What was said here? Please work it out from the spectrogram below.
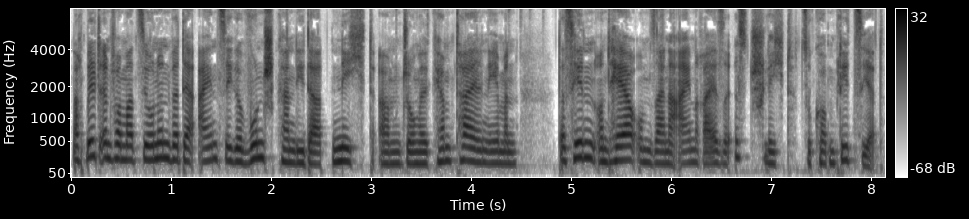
Nach Bildinformationen wird der einzige Wunschkandidat nicht am Dschungelcamp teilnehmen. Das Hin und Her um seine Einreise ist schlicht zu kompliziert.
